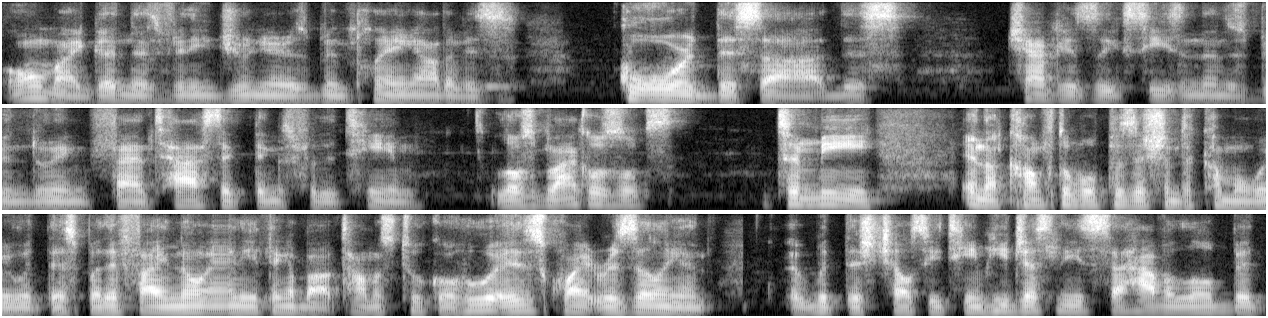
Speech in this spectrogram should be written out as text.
Oh my goodness, Vinny Jr. has been playing out of his gourd this uh this Champions League season and has been doing fantastic things for the team. Los Blancos looks to me in a comfortable position to come away with this. But if I know anything about Thomas Tuchel, who is quite resilient with this Chelsea team, he just needs to have a little bit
